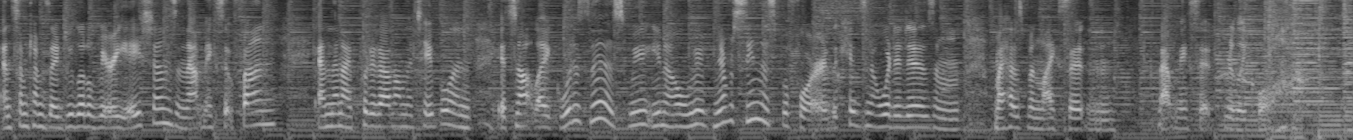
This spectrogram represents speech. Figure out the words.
and sometimes I do little variations and that makes it fun. And then I put it out on the table and it's not like, what is this? We, you know, we've never seen this before. The kids know what it is and my husband likes it and that makes it really cool.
